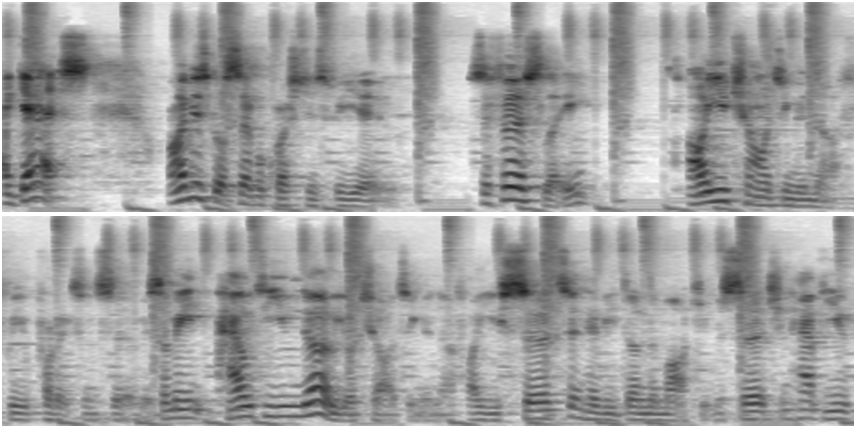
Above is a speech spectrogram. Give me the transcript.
I guess I've just got several questions for you. So, firstly, are you charging enough for your products and service? I mean, how do you know you're charging enough? Are you certain? Have you done the market research and have you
